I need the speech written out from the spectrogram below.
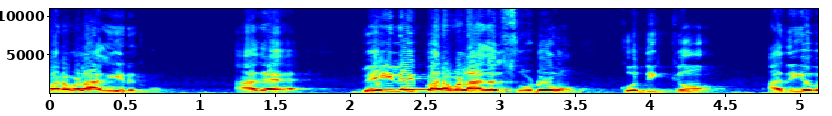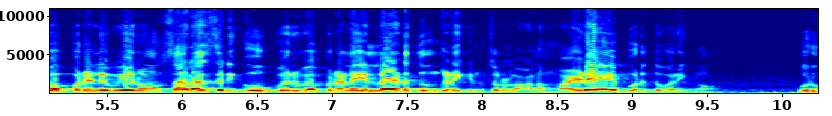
பரவலாக இருக்கும். ஆக வெயிலை பரவலாக சுடும் கொதிக்கும் அதிக வெப்பநிலை உயரும் சராசரிக்கு ஒப்பு வெப்பநிலை எல்லா இடத்துக்கும் கிடைக்கும்னு சொல்லலாம். ஆனால் மழையை பொறுத்த வரைக்கும் ஒரு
